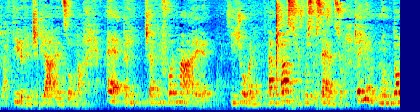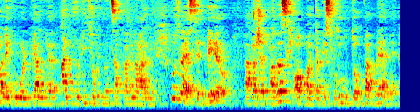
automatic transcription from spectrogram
partire, principiare, insomma, è cioè, riformare i giovani dal basso in questo senso, cioè io non do le colpe al, al politico che non sa parlarmi, potrà essere vero, parla il padre schioppa, capisco tutto, va bene,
